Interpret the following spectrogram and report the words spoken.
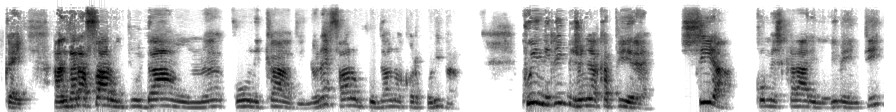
Ok? Andare a fare un pull down con i cavi non è fare un pull down a corpo libero. Quindi lì bisogna capire sia come scalare i movimenti,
